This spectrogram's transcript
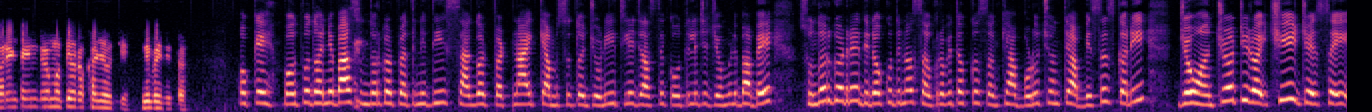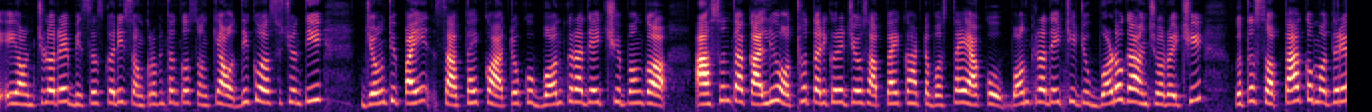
କ୍ୱାରେଣ୍ଟାଇନ୍ରେ ମଧ୍ୟ ରଖାଯାଉଛି ନିବେଦିତା ଓକେ ବହୁତ ବହୁତ ଧନ୍ୟବାଦ ସୁନ୍ଦରଗଡ଼ ପ୍ରତିନିଧି ସାଗର ପଟ୍ଟନାୟକ ଆମ ସହିତ ଯୋଡ଼ି ହେଇଥିଲେ ଯାହା ସେ କହୁଥିଲେ ଯେ ଯେଉଁଭଳି ଭାବେ ସୁନ୍ଦରଗଡ଼ରେ ଦିନକୁ ଦିନ ସଂକ୍ରମିତଙ୍କ ସଂଖ୍ୟା ବଢ଼ୁଛନ୍ତି ଆଉ ବିଶେଷ କରି ଯେଉଁ ଅଞ୍ଚଳଟି ରହିଛି ଯେ ସେ ଏହି ଅଞ୍ଚଳରେ ବିଶେଷ କରି ସଂକ୍ରମିତଙ୍କ ସଂଖ୍ୟା ଅଧିକ ଆସୁଛନ୍ତି ଯେଉଁଥିପାଇଁ ସାପ୍ତାହିକ ହାଟକୁ ବନ୍ଦ କରାଯାଇଛି ଏବଂ ଆସନ୍ତାକାଲି ଅଠର ତାରିଖରେ ଯେଉଁ ସାପ୍ତାହିକ ହାଟ ବସିଥାଏ ଏହାକୁ ବନ୍ଦ କରାଯାଇଛି ଯେଉଁ ବଡ଼ଗାଁ ଅଞ୍ଚଳ ରହିଛି ଗତ ସପ୍ତାହକ ମଧ୍ୟରେ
